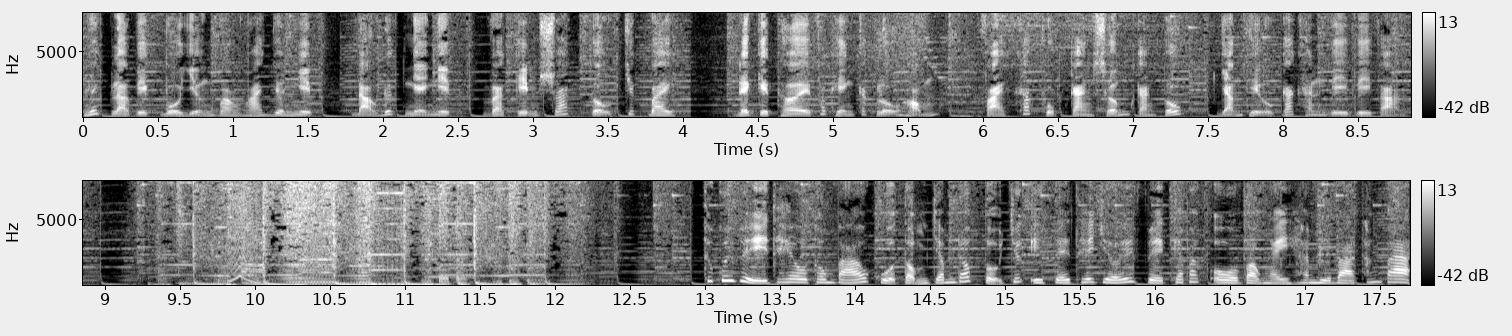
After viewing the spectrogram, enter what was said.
nhất là việc bồi dưỡng văn hóa doanh nghiệp, đạo đức nghề nghiệp và kiểm soát tổ chức bay để kịp thời phát hiện các lỗ hỏng, phải khắc phục càng sớm càng tốt, giảm thiểu các hành vi vi phạm. Thưa quý vị, theo thông báo của Tổng Giám đốc Tổ chức Y tế Thế giới WHO vào ngày 23 tháng 3,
